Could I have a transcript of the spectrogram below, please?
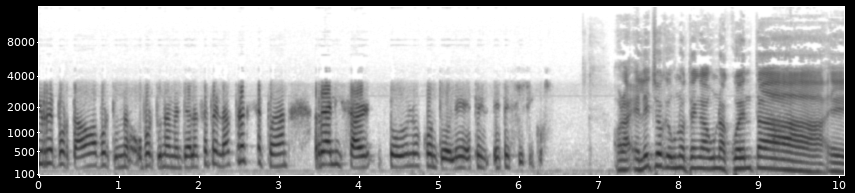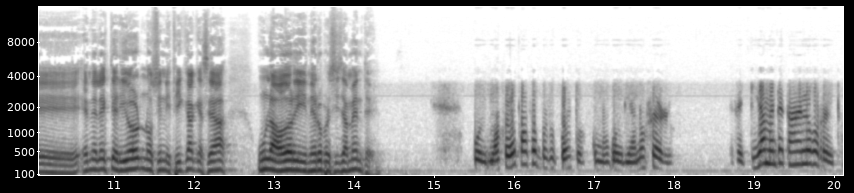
y reportados oportuna, oportunamente a la CPLAT para que se puedan realizar todos los controles específicos. Ahora, el hecho de que uno tenga una cuenta eh, en el exterior no significa que sea un lavador de dinero precisamente. Podría ser el caso, por supuesto, como podría no serlo. Efectivamente están en lo correcto.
